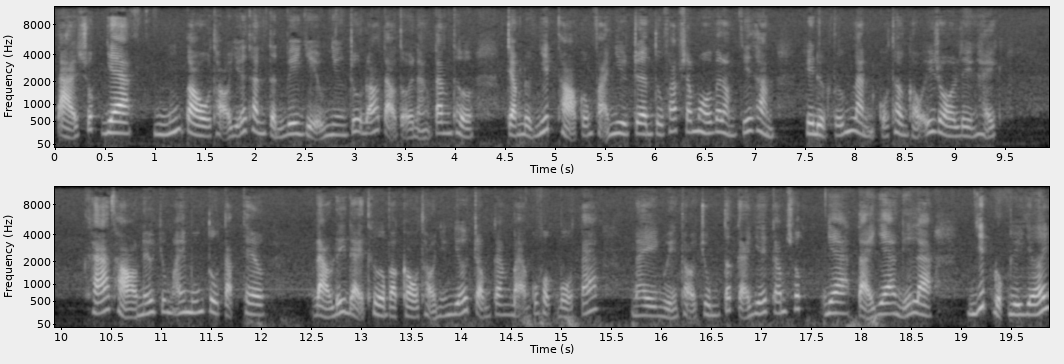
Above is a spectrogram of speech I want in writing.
tại xuất gia, muốn cầu thọ giới thanh tịnh vi diệu, nhưng trước đó tạo tội nặng tăng thừa, chẳng được nhiếp thọ cũng phải như trên tu pháp sám hối với lòng chí thành. Khi được tướng lành của thần khẩu ý rồi, liền hãy khá thọ nếu chúng ấy muốn tu tập theo đạo lý đại thừa và cầu thọ những giới trọng căn bản của Phật Bồ Tát. Nay nguyện thọ chung tất cả giới cấm xuất gia, tại gia nghĩa là nhiếp luật nghi giới,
